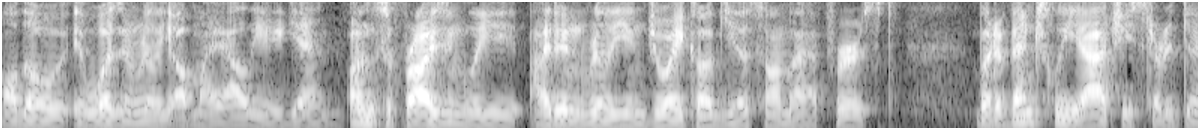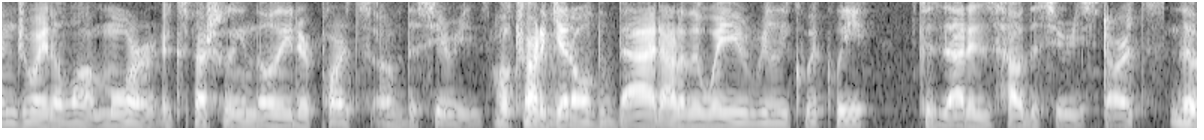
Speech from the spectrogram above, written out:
Although it wasn't really up my alley again. Unsurprisingly, I didn't really enjoy Kaguya-sama at first but eventually I actually started to enjoy it a lot more, especially in the later parts of the series. I'll try to get all the bad out of the way really quickly, because that is how the series starts. The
